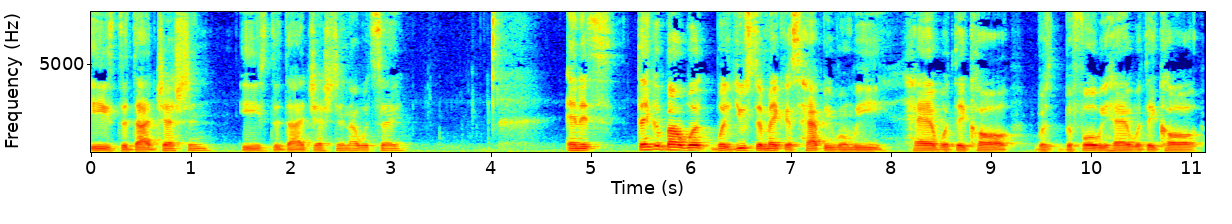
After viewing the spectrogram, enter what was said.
ease the digestion, ease the digestion, I would say. And it's think about what what used to make us happy when we had what they call before we had what they call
